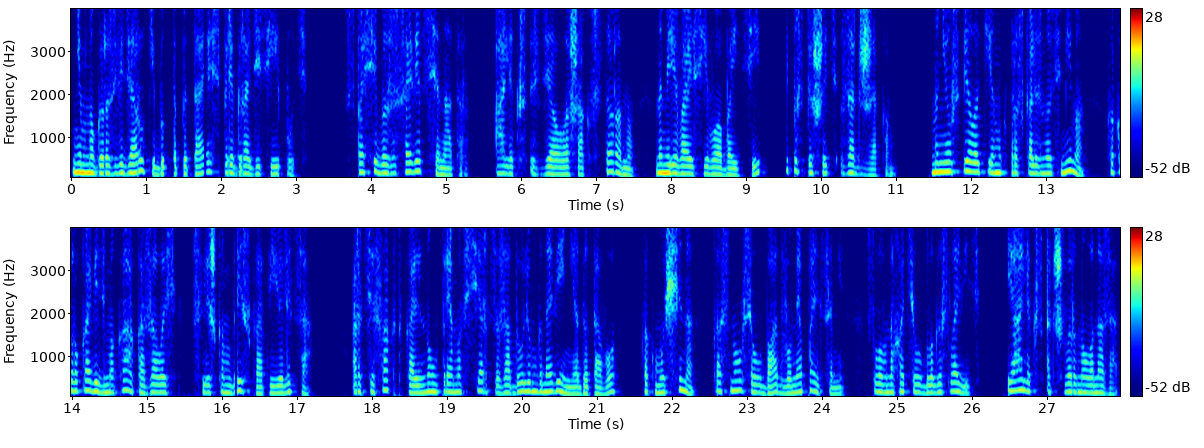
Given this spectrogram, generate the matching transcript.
немного разведя руки, будто пытаясь переградить ей путь. «Спасибо за совет, сенатор». Алекс сделала шаг в сторону, намереваясь его обойти и поспешить за Джеком. Но не успела Кинг проскользнуть мимо, как рука ведьмака оказалась слишком близко от ее лица. Артефакт кольнул прямо в сердце за долю мгновения до того, как мужчина коснулся лба двумя пальцами, словно хотел благословить, и Алекс отшвырнула назад.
